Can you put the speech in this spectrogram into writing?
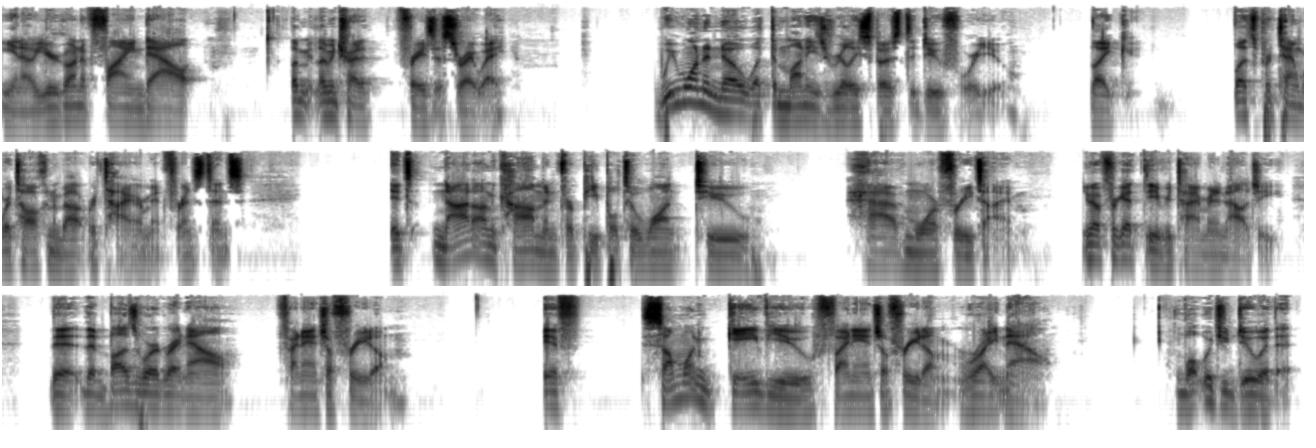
You know, you're going to find out. Let me let me try to phrase this the right way. We want to know what the money's really supposed to do for you. Like, let's pretend we're talking about retirement, for instance. It's not uncommon for people to want to have more free time. You know, forget the retirement analogy the the buzzword right now, financial freedom. If someone gave you financial freedom right now, what would you do with it?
